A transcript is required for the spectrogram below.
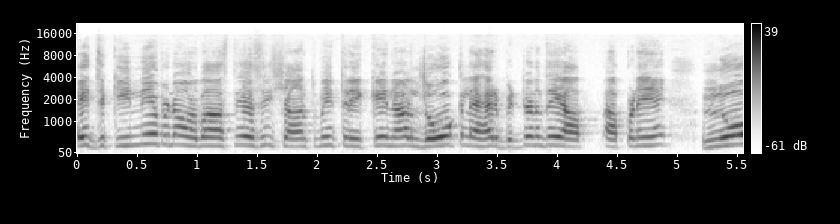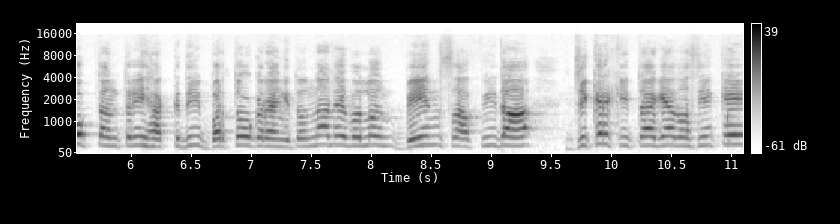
ਇਹ ਯਕੀਨੀ ਬਣਾਉਣ ਵਾਸਤੇ ਅਸੀਂ ਸ਼ਾਂਤਮਈ ਤਰੀਕੇ ਨਾਲ ਲੋਕ ਲਹਿਰ ਵਿੱਢਣ ਦੇ ਆਪਣੇ ਲੋਕਤੰਤਰੀ ਹੱਕ ਦੀ ਵਰਤੋਂ ਕਰਾਂਗੇ। ਤਾਂ ਉਹਨਾਂ ਦੇ ਵੱਲੋਂ ਬੇਇਨਸਾਫੀ ਦਾ ਜ਼ਿਕਰ ਕੀਤਾ ਗਿਆ। ਦੱਸਿਆ ਕਿ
